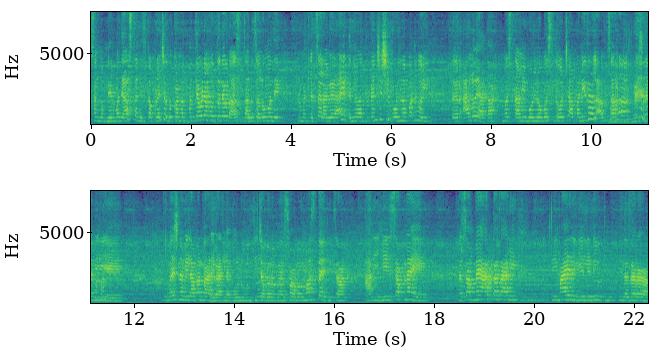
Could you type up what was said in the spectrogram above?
संगमनेरमध्ये असतानाच कपड्याच्या दुकानात पण तेवढ्या पुरतं तेवढं असं चालू चालूमध्ये तर म्हटलं चला वेळ आहे तर निवांत त्यांच्याशी बोलणं पण होईल. तर आलोय आता मस्त आम्ही बोललो बसलो चहा पाणी झाला आमचा. वैष्णवीला पण भारी वाटलं बोलून. तिच्याबरोबर स्वभाव मस्त आहे तिचा. आणि ही सपना आहे. तर सपना आहे आत्ताच आली. ती माहेरी गेलेली होती. तिला जरा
